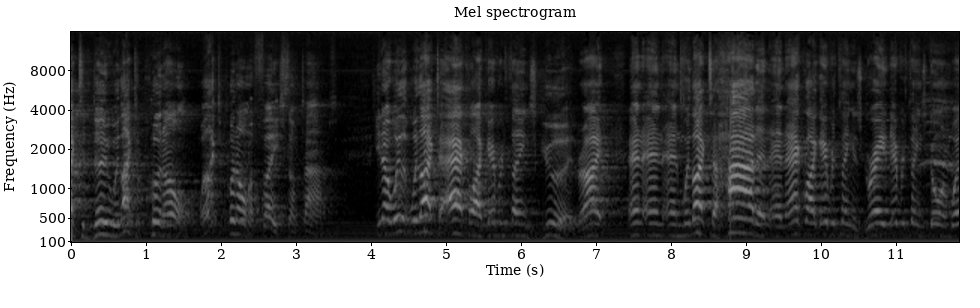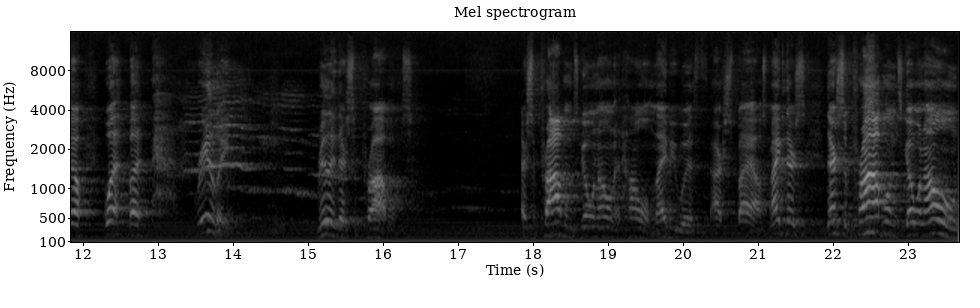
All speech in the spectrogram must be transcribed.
like to do, we like to put on. We like to put on a face sometimes. You know, we, we like to act like everything's good, right? And, and, and we like to hide and, and act like everything is great, everything's going well. What, but really, really there's some problems. There's some problems going on at home, maybe with our spouse. Maybe there's, there's some problems going on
